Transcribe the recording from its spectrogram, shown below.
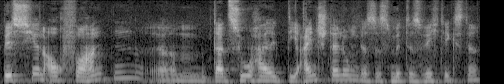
bisschen auch vorhanden. Ähm, dazu halt die Einstellung, das ist mit das Wichtigste.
